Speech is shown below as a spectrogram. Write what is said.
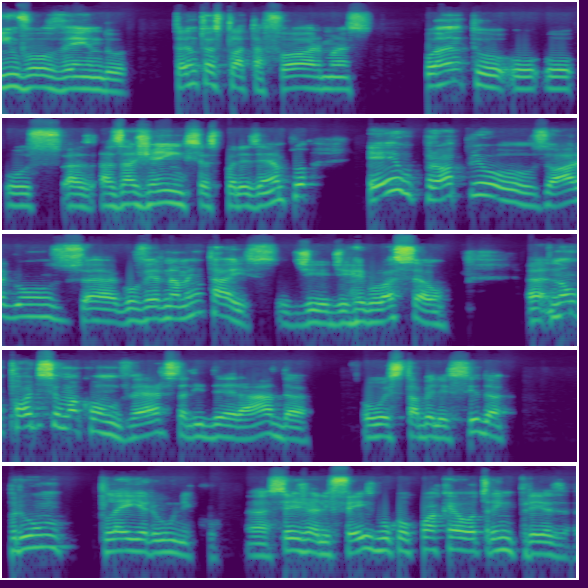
envolvendo tanto as plataformas quanto o, o, os, as, as, agências, por exemplo, e os próprios órgãos uh, governamentais de, de regulação. Não pode ser uma conversa liderada ou estabelecida por um player único. Ah, seja ele Facebook ou qualquer outra empresa.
